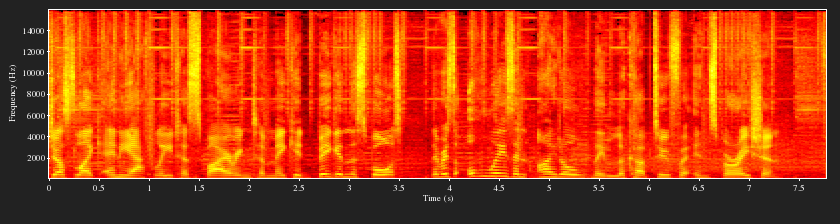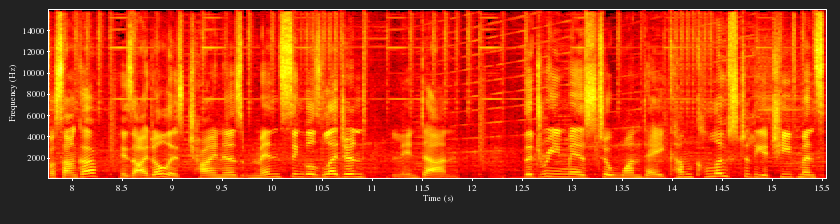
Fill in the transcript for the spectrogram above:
Just like any athlete aspiring to make it big in the sport, there is always an idol they look up to for inspiration. For Sankar, his idol is China's men's singles legend, Lin Dan. The dream is to one day come close to the achievements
